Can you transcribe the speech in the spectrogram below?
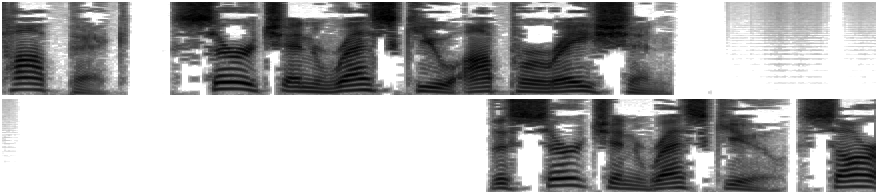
Topic: Search and rescue operation. The search and rescue (SAR)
